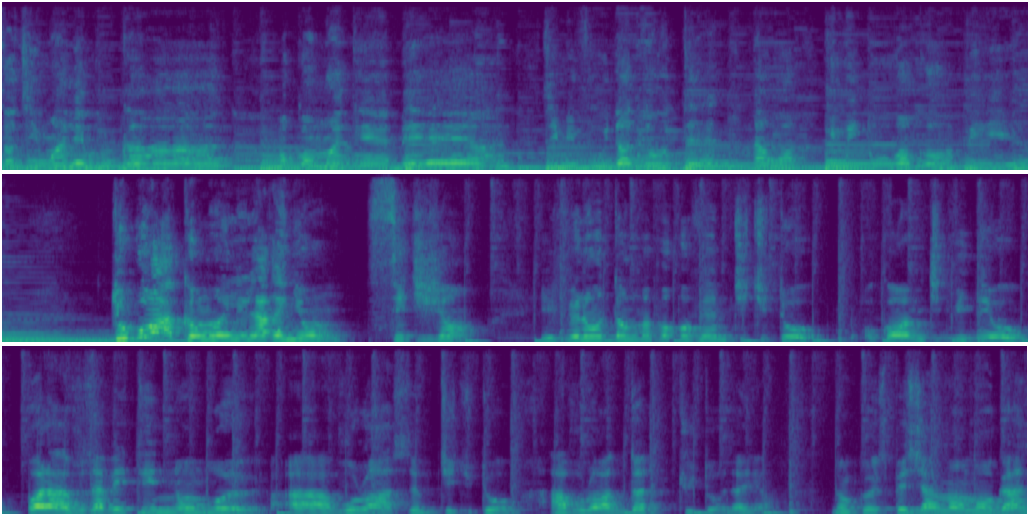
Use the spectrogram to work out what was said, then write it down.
Senti-moi les moucades, encore moins qu'un mère. Si m'y fouille dans ton tête, Nawa qui m'y trouve encore pire. Quoi, comment il est la réunion C'est Jean. Il fait longtemps que m'a pas fait un petit tuto, encore une petite vidéo. Voilà, vous avez été nombreux à vouloir ce petit tuto, à vouloir d'autres tutos d'ailleurs. Donc euh, spécialement Morgan,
